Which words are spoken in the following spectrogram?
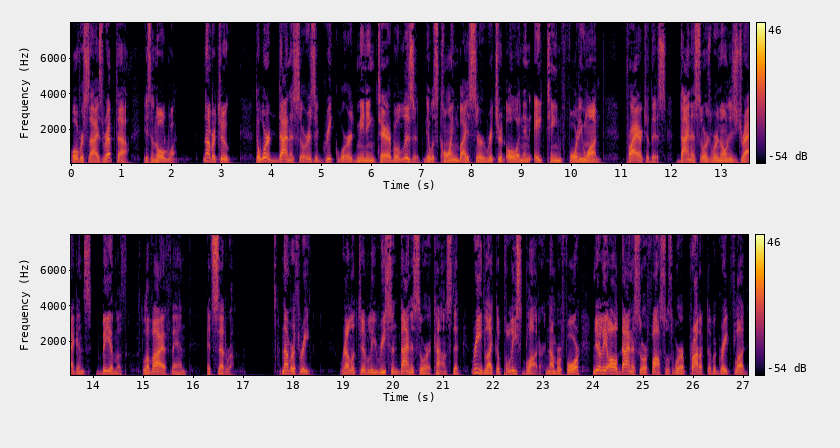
oversized reptile is an old one. Number two, the word dinosaur is a Greek word meaning terrible lizard. It was coined by Sir Richard Owen in 1841. Prior to this, dinosaurs were known as dragons, behemoth, leviathan, etc. Number three, relatively recent dinosaur accounts that read like a police blotter. Number four, nearly all dinosaur fossils were a product of a great flood.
